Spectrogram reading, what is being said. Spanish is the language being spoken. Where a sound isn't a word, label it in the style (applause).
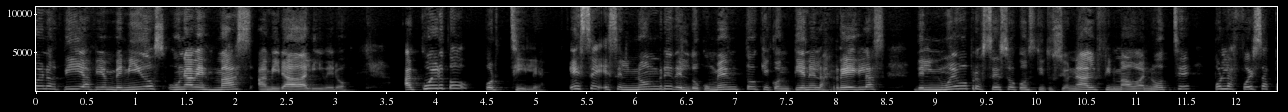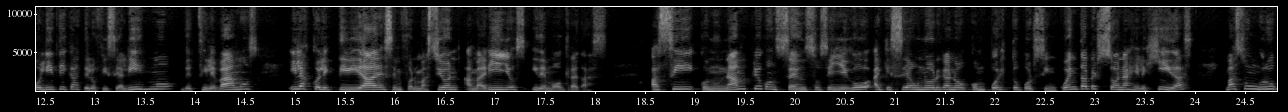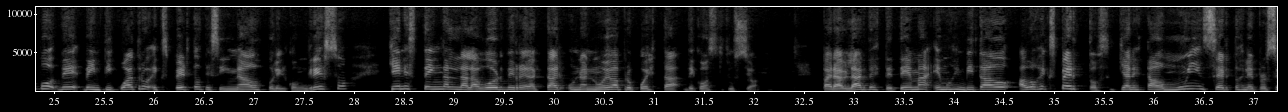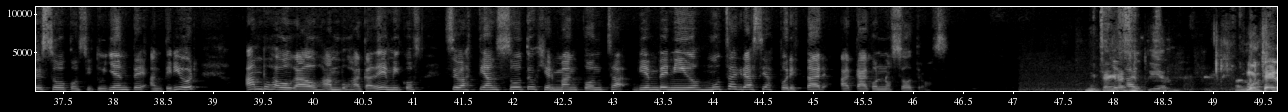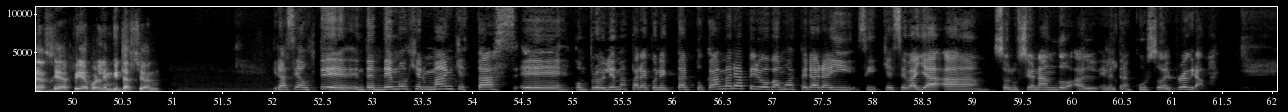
Buenos días, bienvenidos una vez más a Mirada Libero. Acuerdo por Chile. Ese es el nombre del documento que contiene las reglas del nuevo proceso constitucional firmado anoche por las fuerzas políticas del oficialismo, de Chile Vamos y las colectividades en formación amarillos y demócratas. Así, con un amplio consenso, se llegó a que sea un órgano compuesto por 50 personas elegidas, más un grupo de 24 expertos designados por el Congreso, quienes tengan la labor de redactar una nueva propuesta de constitución. Para hablar de este tema, hemos invitado a dos expertos que han estado muy insertos en el proceso constituyente anterior, ambos abogados, ambos académicos, Sebastián Soto, Germán Concha, bienvenidos. Muchas gracias por estar acá con nosotros. Muchas gracias, Pía. Muchas gracias, Pía, por la invitación. Gracias a ustedes. Entendemos, Germán, que estás eh, con problemas para conectar tu cámara, pero vamos a esperar ahí que se vaya ah, solucionando en el transcurso del programa.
